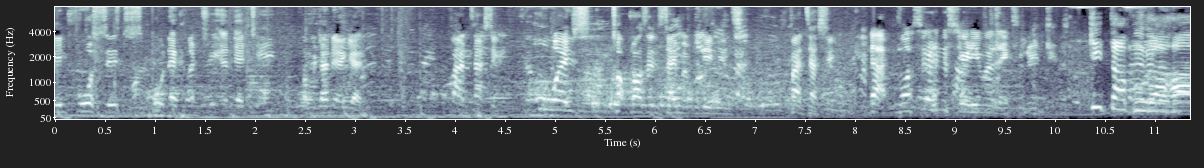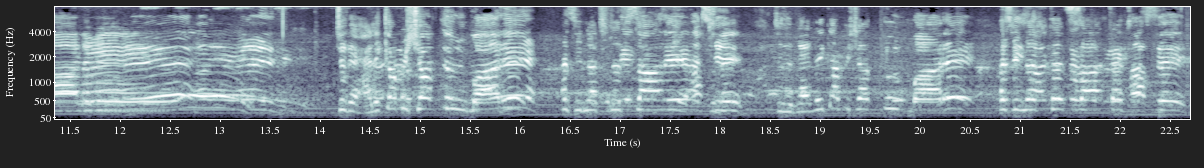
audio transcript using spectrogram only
in forces to support their country and their team, and we've done it again fantastic. Always top class entertainment with the Indians. Fantastic. The atmosphere in the stadium is excellent. To the helicopter shop to Mare, as in National Sare, as to the helicopter shop to Mare, as in National Sare, as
